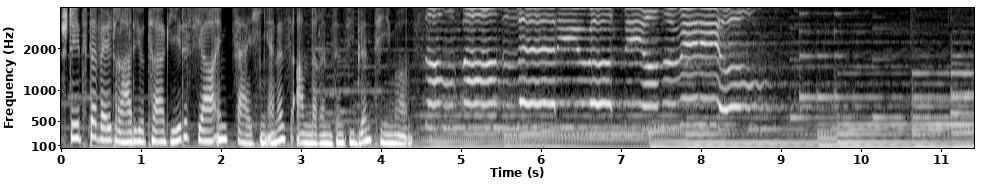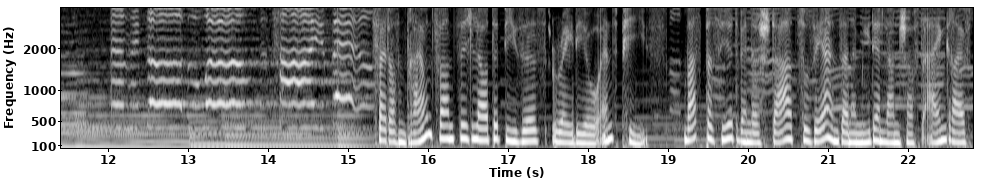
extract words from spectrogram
steht der Weltradiotag jedes Jahr im Zeichen eines anderen sensiblen Themas. 2023 lautet dieses Radio and Peace. Was passiert, wenn der Staat zu sehr in seine Medienlandschaft eingreift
